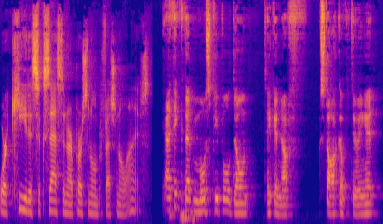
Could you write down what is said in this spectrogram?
or key to success in our personal and professional lives? I think that most people don't take enough stock of doing it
